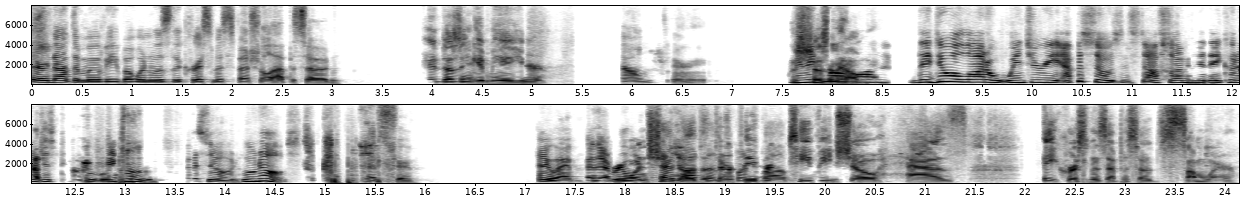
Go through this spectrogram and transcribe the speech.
or not the movie, but when was the Christmas special episode? It doesn't give me a year. No, all right. I Which mean, they, do a lot, they do a lot of wintry episodes and stuff so i mean they could have just picked a random episode who knows That's true. Anyway, And everyone should know that on their favorite TV show has a Christmas episode somewhere.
